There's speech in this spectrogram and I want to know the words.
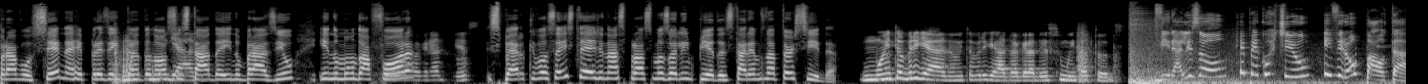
para você, né, representando o nosso estado aí no Brasil e no mundo afora. Eu agradeço. Espero que você esteja nas próximas Olimpíadas. Estaremos na torcida. Muito obrigada, muito obrigada. Eu agradeço muito a todos. Viralizou, repercutiu e virou pauta.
